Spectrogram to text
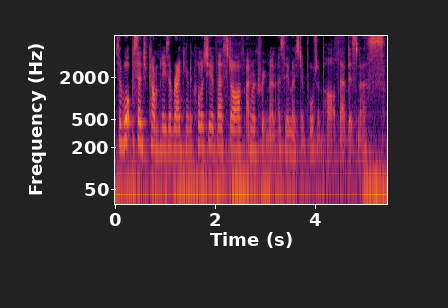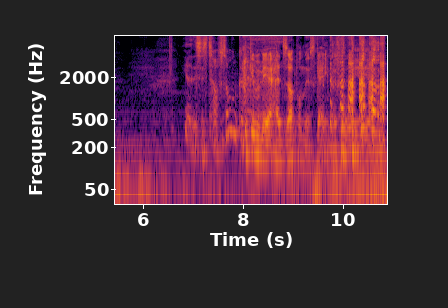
So, what percent of companies are ranking the quality of their staff and recruitment as the most important part of their business? Yeah, this is tough. Someone could have given me a heads up on this game before we, um,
